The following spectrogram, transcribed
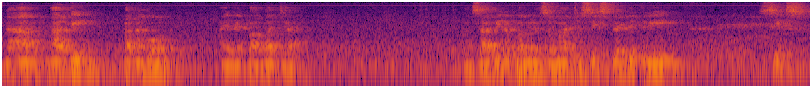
na ang ating panahon ay nagbabadya. Ang sabi ng Panginoon sa Matthew 6.33, Six,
